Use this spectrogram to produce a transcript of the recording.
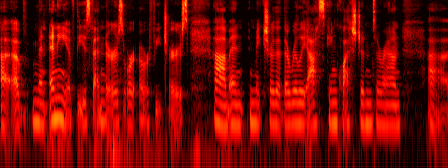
uh, of any of these vendors or, or features um, and, and, make sure that they're really asking questions around uh,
